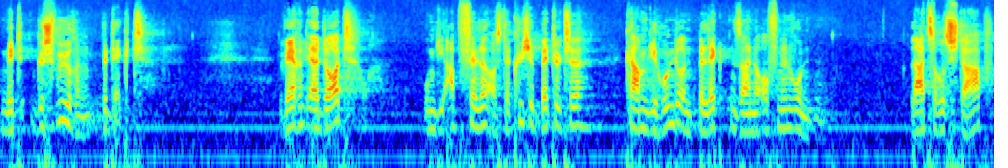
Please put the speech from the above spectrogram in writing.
mit Geschwüren bedeckt. Während er dort um die Abfälle aus der Küche bettelte, kamen die Hunde und beleckten seine offenen Wunden. Lazarus starb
